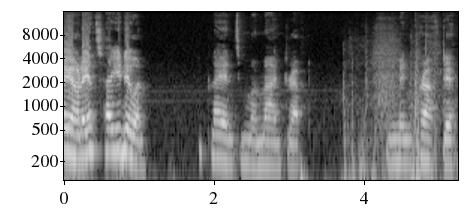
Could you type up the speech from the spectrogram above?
Hey audience, how you doing? I'm playing some more Minecraft. Minecraft. eh?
